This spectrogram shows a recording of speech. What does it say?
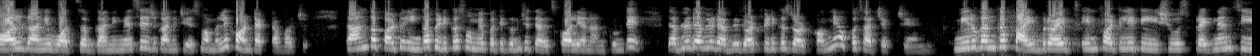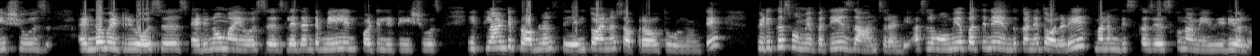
కాల్ కానీ వాట్సాప్ కానీ మెసేజ్ కానీ చేసి మమ్మల్ని కాంటాక్ట్ అవ్వచ్చు. దాంతో పాటు ఇంకా ఫిడికస్ హోమియోపతి గురించి తెలుసుకోవాలి అని అనుకుంటే డబ్ల్యూడబ్ల్యూడబ్ల్యూ డాట్ ఫిడికస్ డాట్ కామ్ని ఒకసారి చెక్ చేయండి. మీరు కనుక fibroids infertility issues pregnancy issues endometriosis adenomyosis లేదంటే మేల్ ఇన్ఫర్టిలిటీ ఇష్యూస్ ఇట్లాంటి ప్రాబ్లమ్స్ దేంతో అయినా సఫర్ అవుతూ ఉంటే Fiticus homeopathy is the answer అండి. అసలు హోమియోపతినే ఎందుకనేది ఆల్రెడీ మనం డిస్కస్ చేసుకున్నాం ఈ వీడియోలో.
